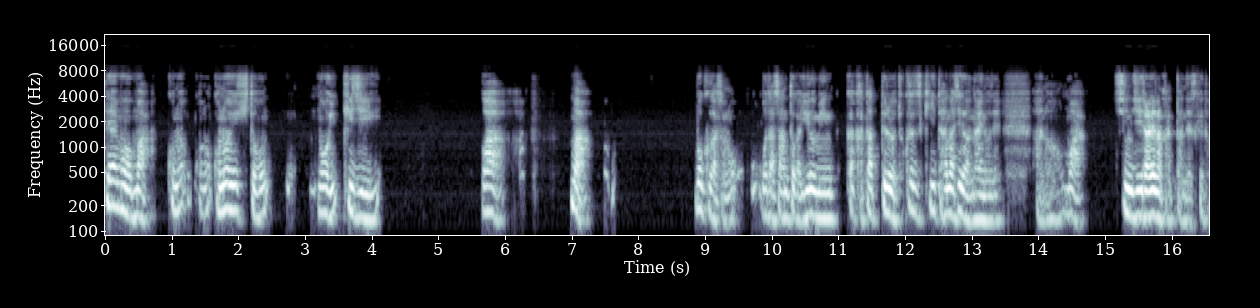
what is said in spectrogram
でもまあこのこのこの人の記事はまあ僕がその小田さんとかユーミンが語ってるのを直接聞いた話ではないのであのまあ信じられなかったんですけど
